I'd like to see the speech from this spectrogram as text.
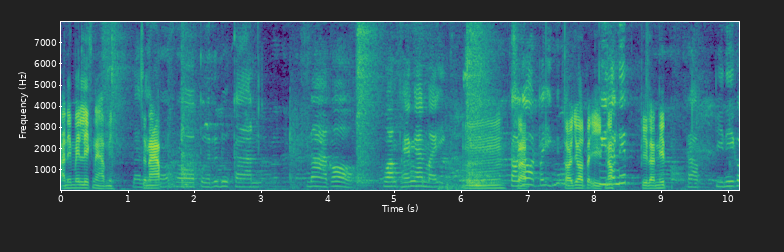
อันนี้ไม่เล็กนะครับนี่นั่นแหละจะนับรอรอเปิดฤดูกาลหน้าก็ วางแผนงานใหม่อีก อืมต่อครับยอดไปอีกนิดต่อยอดไปอีกปีเนาะละนิด ปีละนิด ครับ ปีนี้ก็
